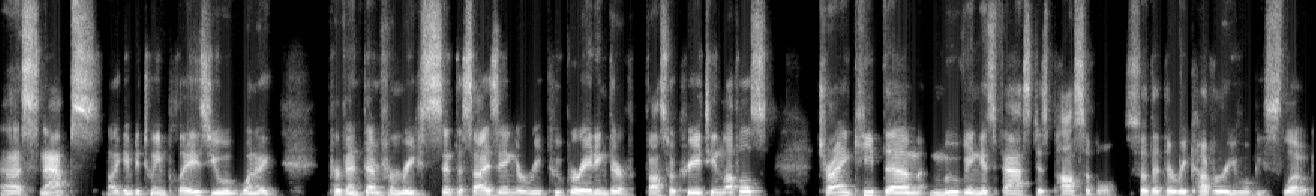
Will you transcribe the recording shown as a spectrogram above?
uh, snaps, like in between plays, you want to prevent them from resynthesizing or recuperating their phosphocreatine levels. Try and keep them moving as fast as possible so that their recovery will be slowed.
